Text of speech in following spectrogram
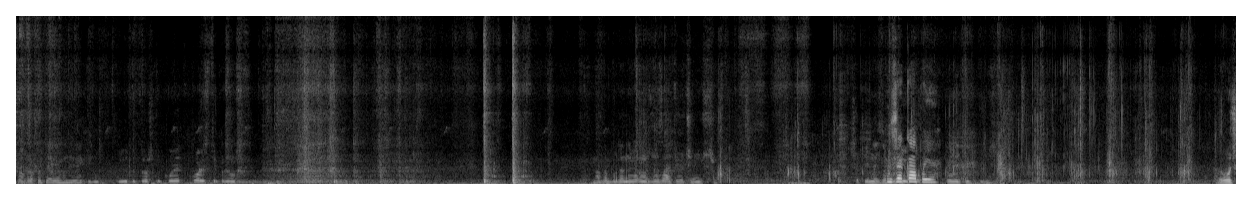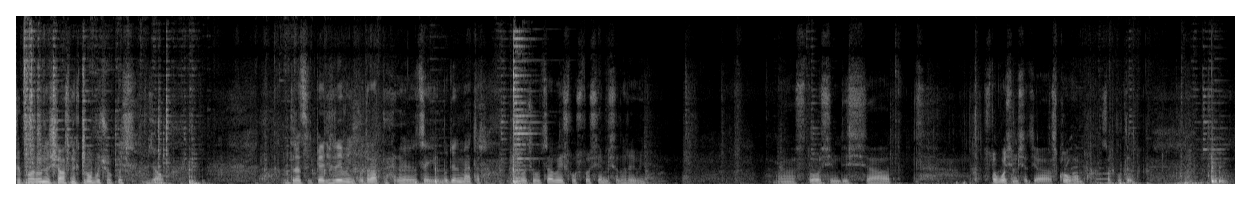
Добре, хоч я його не викинув. Він тут трошки кори- користі приносить. Треба буде, мабуть, зв'язати його чимось, щоб, щоб він не захотів. Вже капає. кудись. Коротше, пару нещасних трубочок ось взяв. 35 гривень квадратний е, цей один метр. Коротше, оце вийшло 170 гривень. Е, 170. 180 я з кругом заплатив.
